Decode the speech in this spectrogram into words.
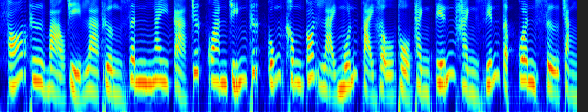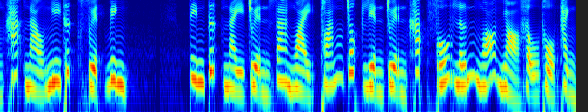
Phó Thư Bảo chỉ là thường dân ngay cả chức quan chính thức cũng không có lại muốn tại hậu thổ thành tiến hành diễn tập quân sự chẳng khác nào nghi thức duyệt binh. Tin tức này truyền ra ngoài thoáng chốc liền truyền khắp phố lớn ngõ nhỏ hậu thổ thành.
